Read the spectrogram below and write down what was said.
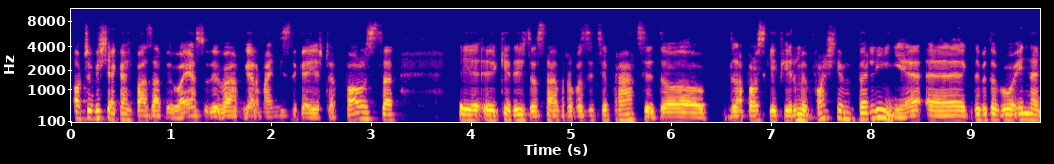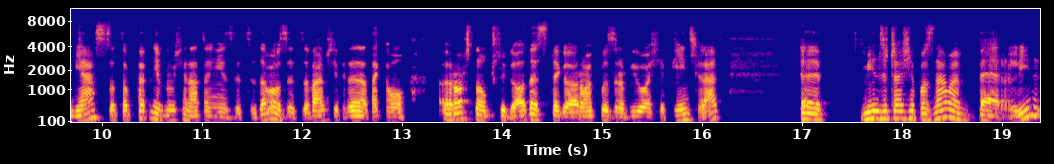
oczywiście jakaś baza była. Ja studiowałem germanistykę jeszcze w Polsce. Y, y, kiedyś dostałem propozycję pracy do, dla polskiej firmy właśnie w Berlinie. E, gdyby to było inne miasto, to pewnie bym się na to nie zdecydował. Zdecydowałem się wtedy na taką roczną przygodę. Z tego roku zrobiło się pięć lat. E, w międzyczasie poznałem Berlin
